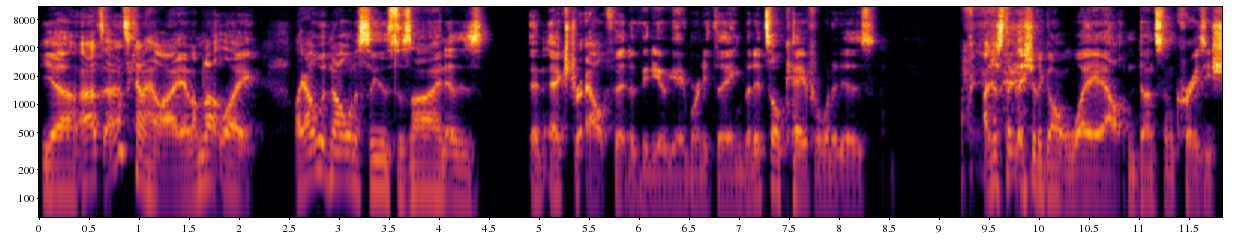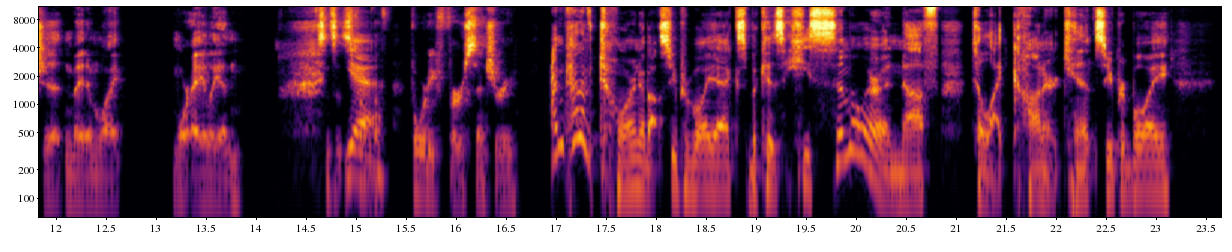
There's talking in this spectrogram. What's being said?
Yeah, that's that's kind of how I am. I'm not like like I would not want to see this design as an extra outfit in a video game or anything, but it's okay for what it is. I just think they should have gone way out and done some crazy shit and made him like more alien, since it's Yeah. from the 41st century. I'm kind of torn about Superboy X because he's similar enough to like Conner Kent Superboy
